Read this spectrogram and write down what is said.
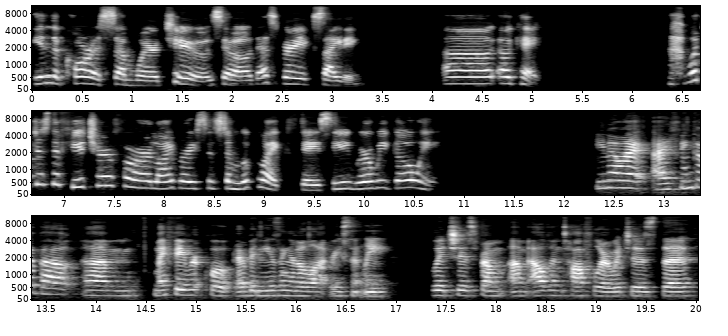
in the chorus somewhere too. So that's very exciting. Uh, okay, what does the future for our library system look like, Stacey? Where are we going? You know, I, I think about um, my favorite quote. I've been using it a lot recently, which is from um, Alvin Toffler, which is the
